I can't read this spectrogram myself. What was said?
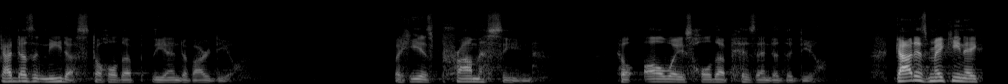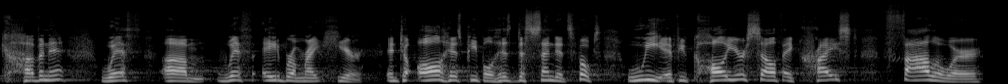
God doesn't need us to hold up the end of our deal, but He is promising He'll always hold up His end of the deal. God is making a covenant with, um, with Abram right here and to all his people, his descendants. Folks, we, if you call yourself a Christ follower,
